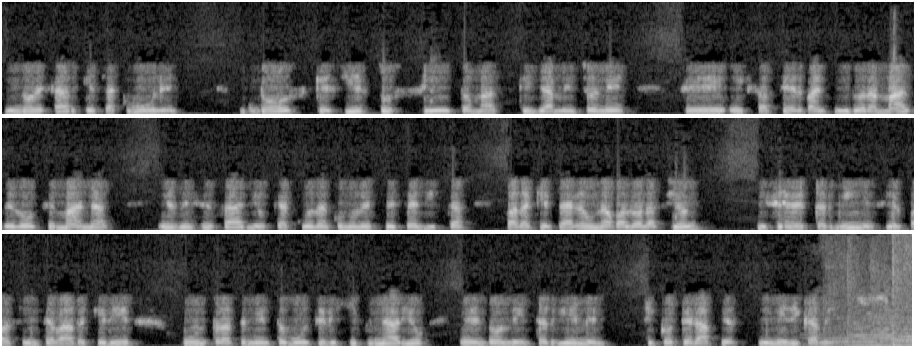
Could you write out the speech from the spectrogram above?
y no dejar que se acumulen. Dos, que si estos síntomas que ya mencioné se exacerban y duran más de dos semanas, es necesario que acudan con un especialista para que se haga una valoración y se determine si el paciente va a requerir un tratamiento multidisciplinario en donde intervienen psicoterapias y medicamentos.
